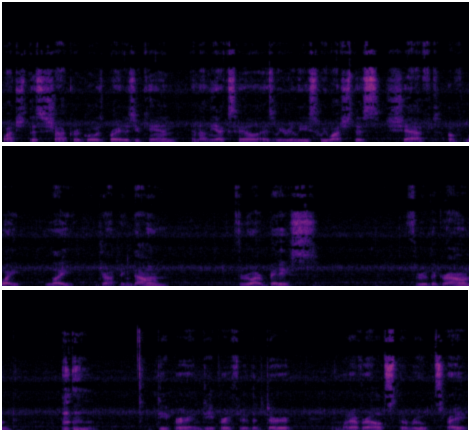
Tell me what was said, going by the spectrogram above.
Watch this chakra glow as bright as you can. And on the exhale, as we release, we watch this shaft of white light dropping down through our base, through the ground, deeper and deeper through the dirt and whatever else, the roots, right?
